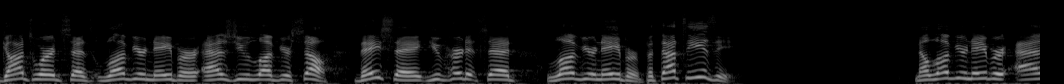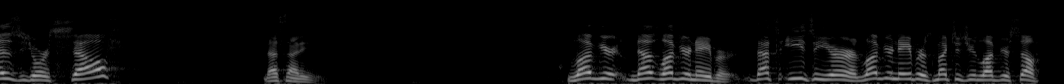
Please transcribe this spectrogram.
God's word says, Love your neighbor as you love yourself. They say, You've heard it said, Love your neighbor, but that's easy. Now, love your neighbor as yourself, that's not easy. Love your, no, love your neighbor. That's easier. Love your neighbor as much as you love yourself.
